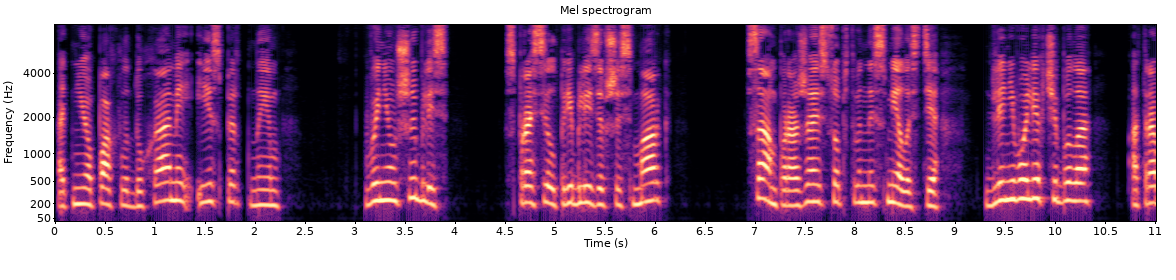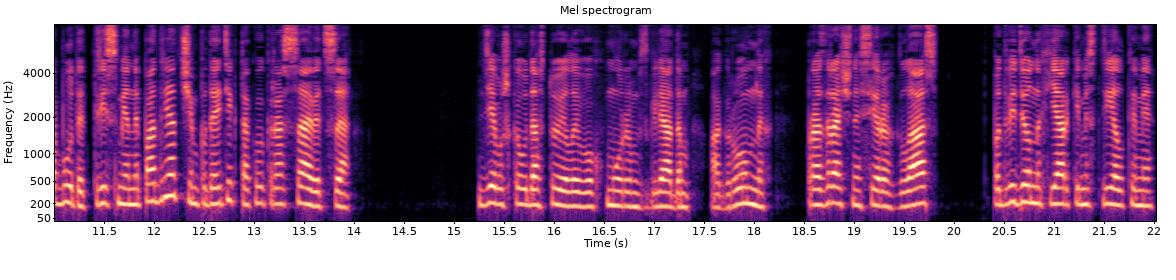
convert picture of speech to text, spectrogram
От нее пахло духами и спиртным. «Вы не ушиблись?» — спросил, приблизившись Марк, сам поражаясь собственной смелости. Для него легче было отработать три смены подряд, чем подойти к такой красавице. Девушка удостоила его хмурым взглядом огромных, прозрачно-серых глаз, подведенных яркими стрелками,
